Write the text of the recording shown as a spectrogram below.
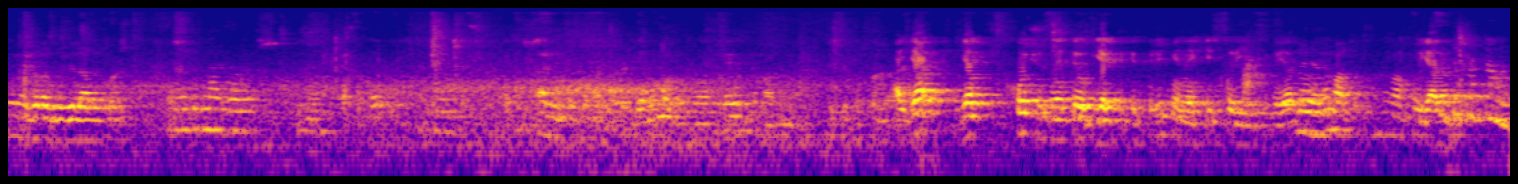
Вони зараз виділяли кошти. Вони від нас залишать. Я не можу знайти. А я, я хочу знайти об'єкти, підкажіть мені на якійсь сторінці, бо я, Ні, ні, нема тут. Нема. ну, я Департамент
